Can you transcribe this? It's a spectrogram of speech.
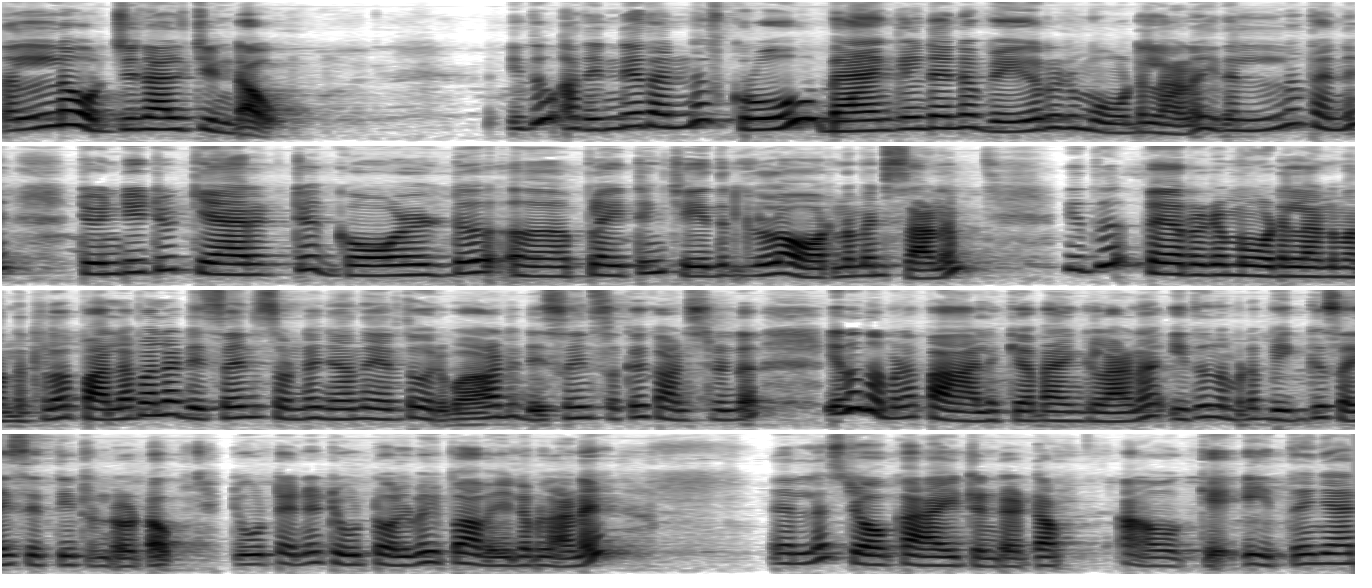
നല്ല ഒറിജിനാലിറ്റി ഉണ്ടാവും. ഇത് അതിന്റെ തന്നെ സ്ക്രൂ ബാങ്കിളിന്റെ തന്നെ വേറൊരു മോഡലാണ്. ഇതെല്ലാം തന്നെ twenty two carat gold plating ചെയ്തിട്ടുള്ള ഓർണമെന്റ്സ് ആണ്. ഇത് വേറൊരു മോഡലാണ് വന്നിട്ടുള്ളത്. പല പല ഡിസൈൻസ് ഉണ്ട്. ഞാൻ നേരത്തെ ഒരുപാട് ഡിസൈൻസ് ഒക്കെ കാണിച്ചിട്ടുണ്ട്. ഇത് നമ്മുടെ പാലക്ക ബാങ്കിളാണ് ഇത് നമ്മുടെ ബിഗ് സൈസ് എത്തിയിട്ടുണ്ട് കേട്ടോ. ടു ടെന്ന് ടു ട്വൽവ് ഇപ്പോൾ അവൈലബിൾ ആണ് എല്ലാം സ്റ്റോക്ക് ആയിട്ടുണ്ട് കേട്ടോ. ആ ഓക്കെ. ഇത് ഞാൻ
